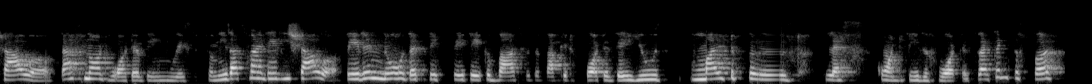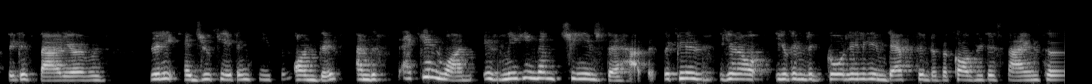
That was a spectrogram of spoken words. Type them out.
shower, that's not water being wasted for me. That's my daily shower. They didn't know that if they take a bath with a bucket of water, they use multiples less quantities of water. So I think the first biggest barrier was really educating people on this. And the second one is making them change their habits because, you know, you can go really in depth into the cognitive science of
